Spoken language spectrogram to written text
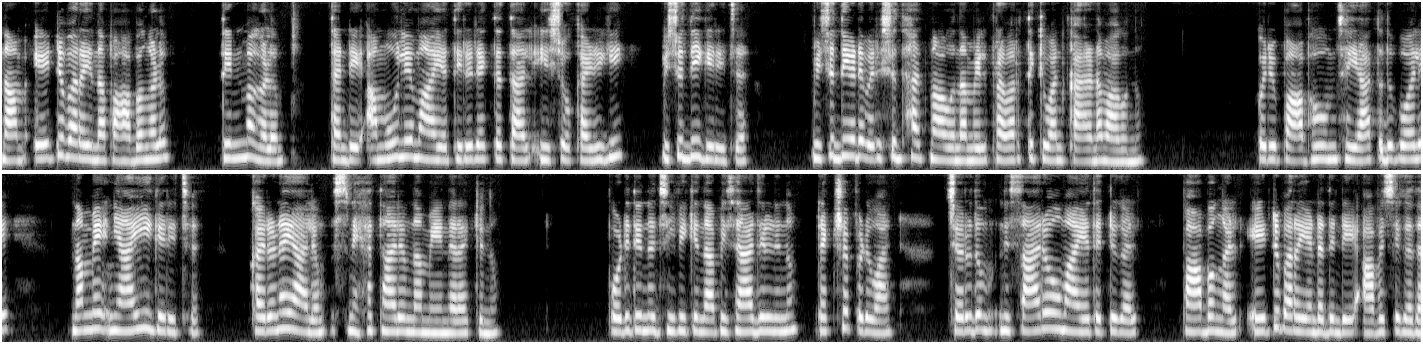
നാം ഏറ്റുപറയുന്ന പാപങ്ങളും തിന്മകളും തന്റെ അമൂല്യമായ തിരുരക്തത്താൽ ഈശോ കഴുകി വിശുദ്ധീകരിച്ച് വിശുദ്ധിയുടെ പരിശുദ്ധാത്മാവ് നമ്മിൽ പ്രവർത്തിക്കുവാൻ കാരണമാകുന്നു. ഒരു പാപവും ചെയ്യാത്തതുപോലെ നമ്മെ ന്യായീകരിച്ച് കരുണയാലും സ്നേഹത്താലും നമ്മെ നിറയ്ക്കുന്നു. പൊടി തിന്ന് ജീവിക്കുന്ന പിശാചിൽ നിന്നും രക്ഷപ്പെടുവാൻ ചെറുതും നിസ്സാരവുമായ തെറ്റുകൾ പാപങ്ങൾ ഏറ്റുപറയേണ്ടതിന്റെ ആവശ്യകത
